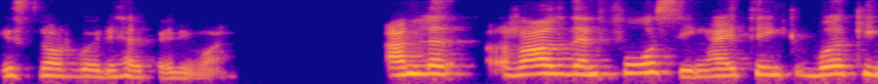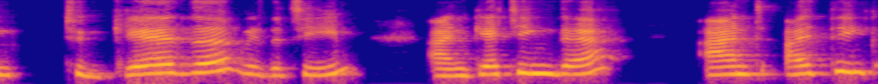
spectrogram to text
is not going to help anyone. Unless, rather than forcing, I think working together with the team and getting there. And I think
